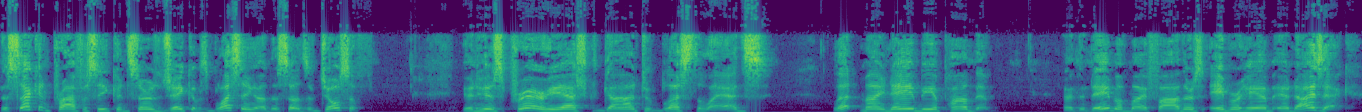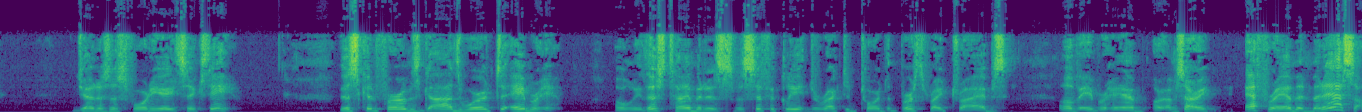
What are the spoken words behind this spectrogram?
The second prophecy concerns Jacob's blessing on the sons of Joseph. In his prayer, he asks God to bless the lads. Let my name be upon them, and the name of my fathers Abraham and Isaac. Genesis 48:16. This confirms God's word to Abraham only this time it is specifically directed toward the birthright tribes of Abraham, or I'm sorry, Ephraim and Manasseh.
